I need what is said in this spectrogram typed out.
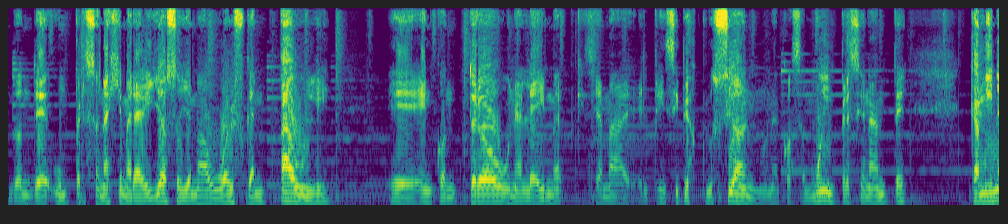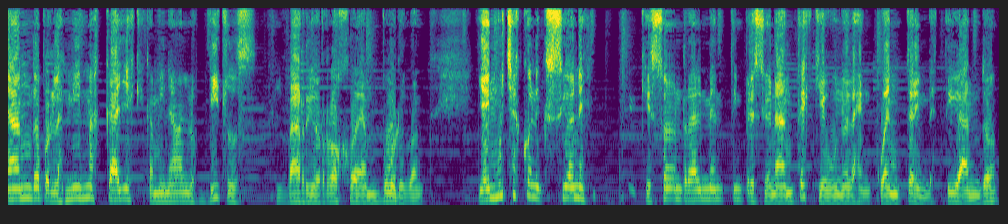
donde un personaje maravilloso llamado Wolfgang Pauli eh, encontró una ley que se llama el principio de exclusión, una cosa muy impresionante, caminando por las mismas calles que caminaban los Beatles, el barrio rojo de Hamburgo. Y hay muchas conexiones que son realmente impresionantes, que uno las encuentra investigando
